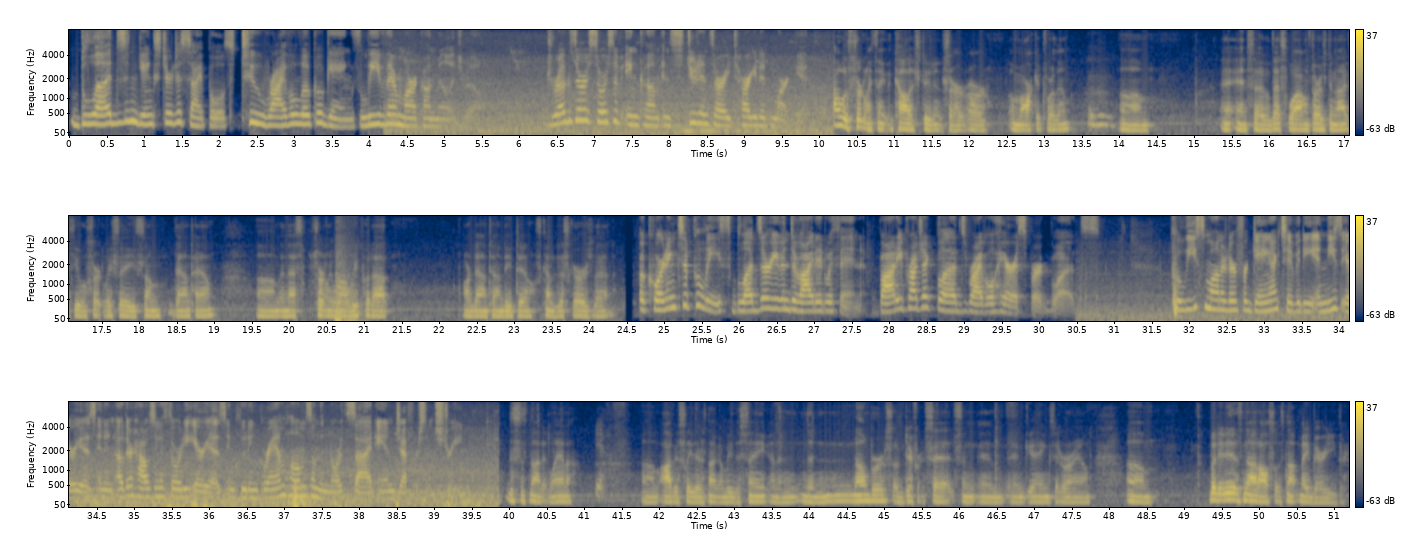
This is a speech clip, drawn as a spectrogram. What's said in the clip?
Bloods and gangster disciples, two rival local gangs, leave their mark on Milledgeville. Drugs are a source of income, and students are a targeted market. I would certainly think that college students are, are a market for them. Mm-hmm. Um, and, and, so that's why on Thursday nights you will certainly see some downtown. Um, and that's certainly why we put out our downtown detail. It's kind of discourage that. According to police, Bloods are even divided within. Body Project Bloods rival Harrisburg Bloods. Police monitor for gang activity in these areas and in other housing authority areas, including Graham Homes on the north side and Jefferson Street. This is not Atlanta. Yeah. Um, obviously, there's not going to be the same, and the, the numbers of different sets and, and, and, gangs that are around. Um, but it is not also, it's not Mayberry either.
